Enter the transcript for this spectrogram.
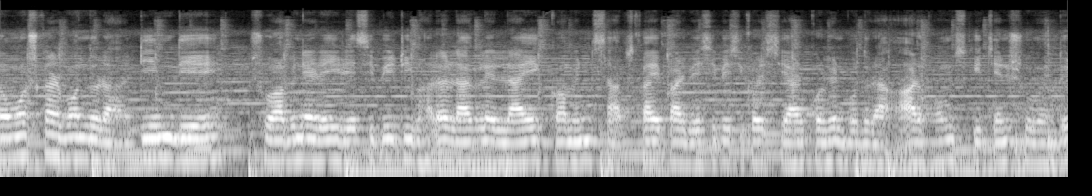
নমস্কার বন্ধুরা, ডিম দিয়ে সোয়াবিনের এই রেসিপিটি ভালো লাগলে লাইক, কমেন্ট, সাবস্ক্রাইব আর বেশি বেশি করে শেয়ার করবেন বন্ধুরা। আর হোমস কিচেন সুবন্ধু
